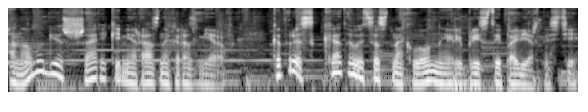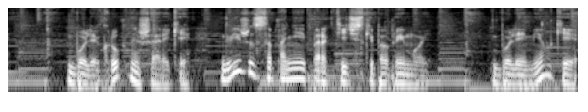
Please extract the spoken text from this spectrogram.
аналогию с шариками разных размеров – которые скатываются с наклонной ребристой поверхности. Более крупные шарики движутся по ней практически по прямой. Более мелкие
